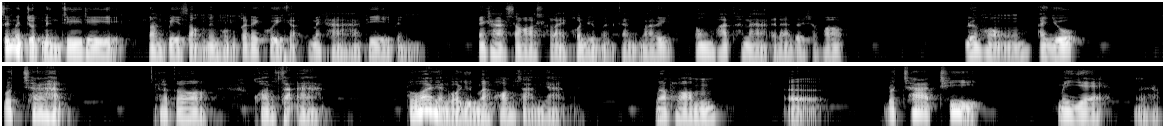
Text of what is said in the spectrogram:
ซึ่งเป็นจุดหนึ่งที่ที่ ตอนปีสองหนึ่งผมก็ได้คุยกับแม่ค้าที่เป็นแม่ค้าซอสหลายคนอยู่เหมือนกันว่าต้องพัฒนาแล้วนะโดยเฉพาะ เรื่องของอายุรสชาติ แล้วก็ความสะอาด เพราะว่าอย่างวอหยุดมาพร้อม 3 อย่างเลยมาพร้อมออรสชาติที่ไม่แย่นะครับ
